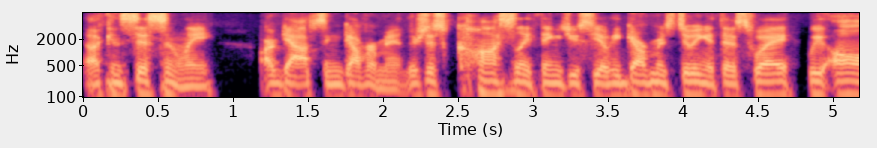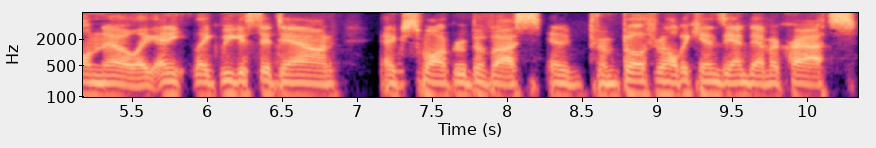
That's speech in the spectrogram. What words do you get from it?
uh, consistently are gaps in government. There's just constantly things you see. Okay, government's doing it this way. We all know, like any, like we could sit down a small group of us and from both Republicans and Democrats,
